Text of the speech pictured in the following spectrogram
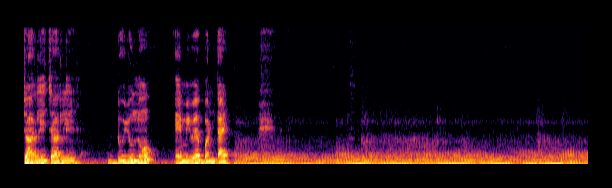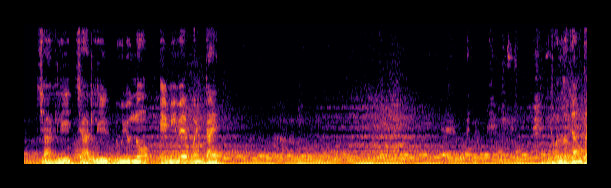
Charlie Charlie do you know Emiway Bantai Charlie Charlie do you know Bantai ये मतलब जानता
